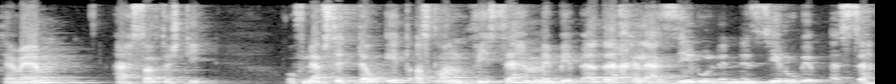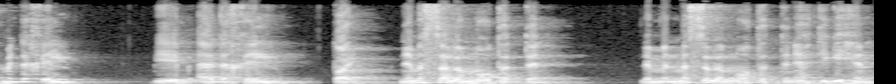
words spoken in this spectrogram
تمام؟ هيحصل تشتيت. وفي نفس التوقيت أصلا في سهم بيبقى داخل على ال zero لأن ال zero بيبقى السهم داخله بيبقى داخله. طيب نمثل النقطة الثانية لما نمثل النقطة الثانية هتيجي هنا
